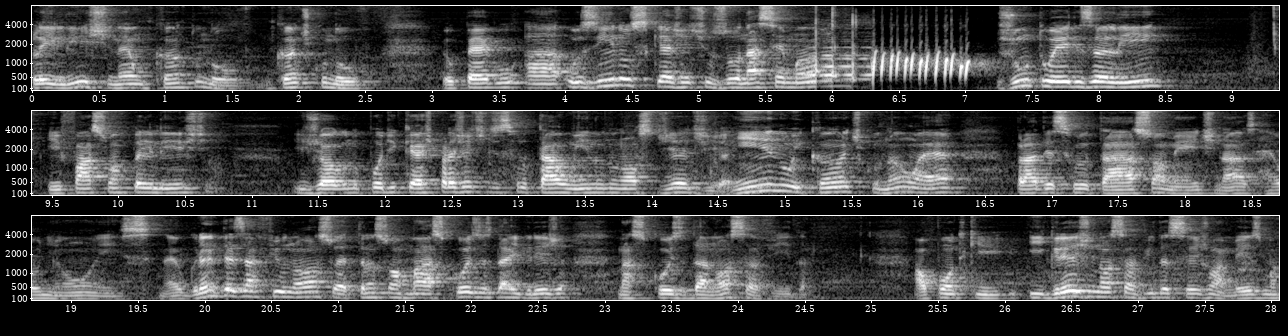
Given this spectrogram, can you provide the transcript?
playlist, né, um canto novo, um cântico novo. Eu pego ah, os hinos que a gente usou na semana, junto eles ali e faço uma playlist e jogo no podcast para a gente desfrutar o hino no nosso dia a dia. Hino e cântico não é para desfrutar somente nas reuniões. Né? O grande desafio nosso é transformar as coisas da igreja nas coisas da nossa vida, ao ponto que igreja e nossa vida sejam a mesma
